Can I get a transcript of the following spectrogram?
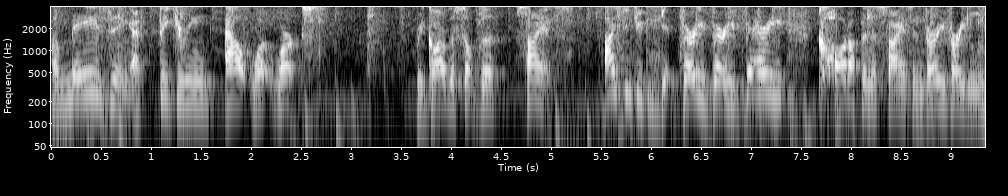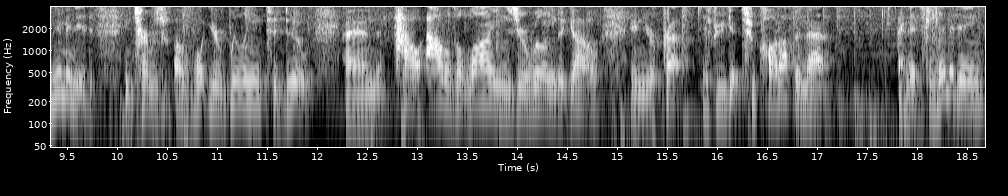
amazing at figuring out what works, regardless of the science. I think you can get very, very, very caught up in the science and very, very limited in terms of what you're willing to do and how out of the lines you're willing to go in your prep. If you get too caught up in that, and it's limiting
